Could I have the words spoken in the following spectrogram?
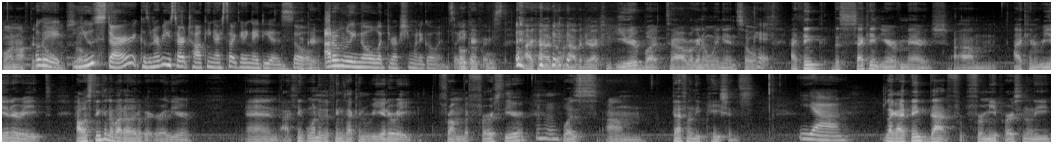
going off the Okay, dome. So. you start because whenever you start talking, I start getting ideas. So Okay, I don't cool. really know what direction you want to go in. So you okay, go cool. first. I kind of don't have a direction either, but uh, we're gonna wing it. And so Okay. I think the second year of marriage, um, I can reiterate. I was thinking about it a little bit earlier, and I think one of the things I can reiterate from the first year Mm-hmm. was um, definitely patience. Yeah. Like I think that f- for me personally,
